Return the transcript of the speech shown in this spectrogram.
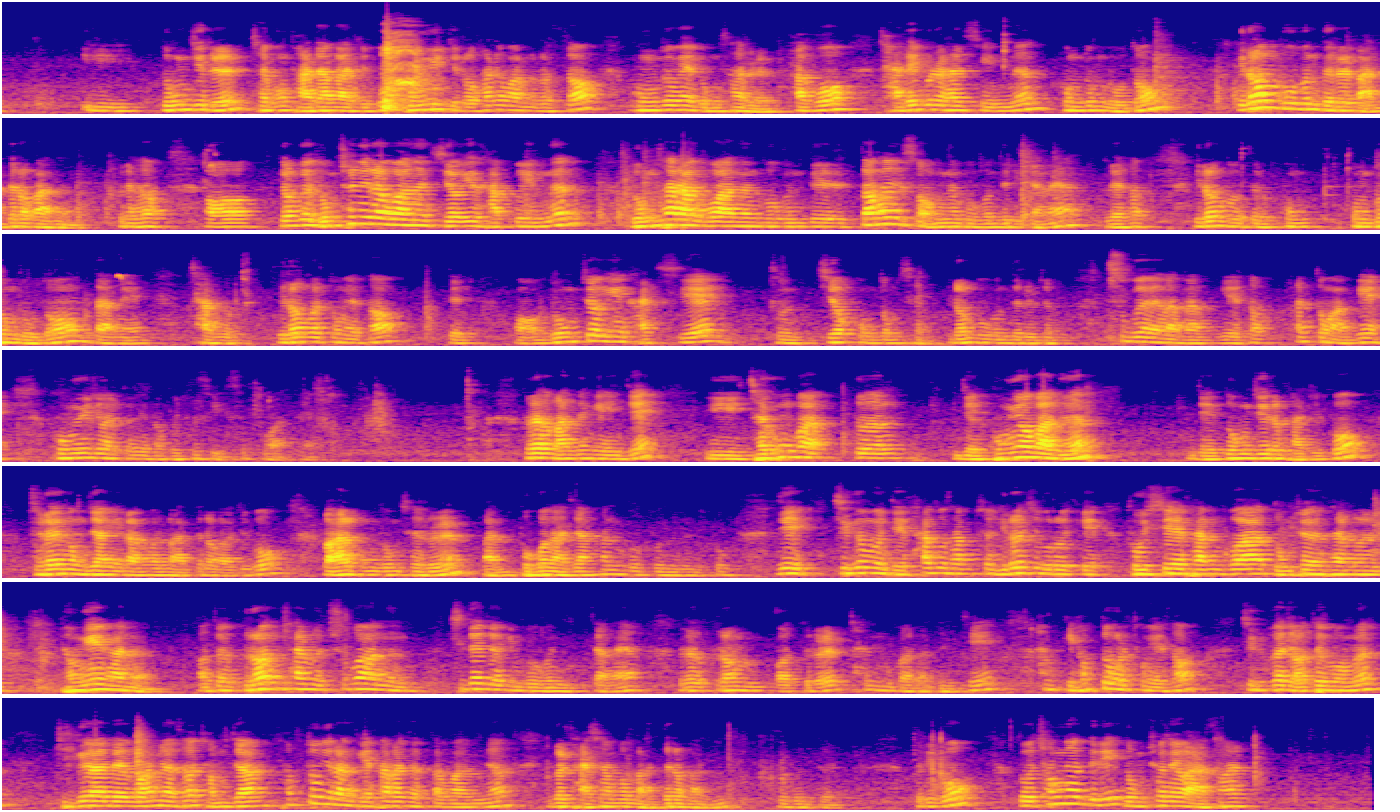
이 농지를 제공받아가지고 공유지로 활용함으로써 공동의 농사를 하고 자립을 할 수 있는 공동 노동 이런 부분들을 만들어가는 그래서 어 결국에 농촌이라고 하는 지역에서 갖고 있는 농사라고 하는 부분들 떨어질 수 없는 부분들이잖아요. 그래서 이런 부분들을 공, 공동 노동 그다음에 자급 이런 걸 통해서 이제 어, 농적인 가치에 둔 지역 공동체 이런 부분들을 좀 추구해 나가기 위해서 활동한 게 공유지 활동이라고 볼수 있을 것 같아요. 그래서 만든 게 이제 이 제공받은 이제 공여받은 이제 농지를 가지고 두레 농장이라는 걸 만들어 가지고 마을 공동체를 만- 복원하자 하는 부분을 있고 이제 지금은 이제 사도 삼촌 이런 식으로 이렇게 도시의 삶과 농촌의 삶을 병행하는 어떤 그런 삶을 추구하는 시대적인 부분이 있잖아요. 그래서 그런 것들을 찾는 거라든지 함께 협동을 통해서 지금까지 어떻게 보면 기계화되고 하면서 점점 협동이라는 게 사라졌다고 하면 이걸 다시 한번 만들어가는 부분들 그리고 또 청년들이 농촌에 와서 할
